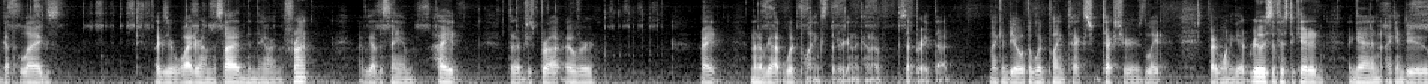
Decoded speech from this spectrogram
Got the legs. Legs are wider on the side than they are in the front. I've got the same height that I've just brought over, right? And then I've got wood planks that are going to kind of separate that. And I can deal with the wood plank tex textures later. If I want to get really sophisticated, again, I can do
